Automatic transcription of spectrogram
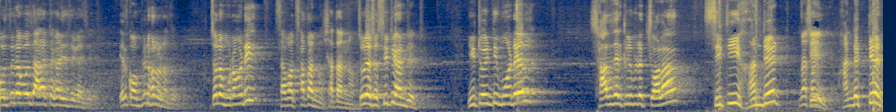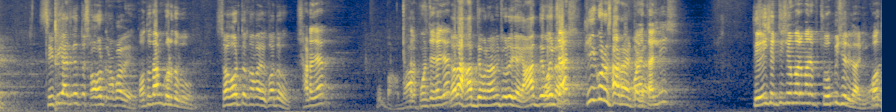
বলতে না বলতে আরেকটা গাড়ি এসে গেছে। এর কমপ্লিট হলো না তো। চলো মোটামুটি সাতান্ন। সাতান্ন। চলে এসো CT hundred E twenty model সাত হাজার কিলোমিটার চলা সিটি হান্ড্রেড না সরি হান্ড্রেড টেন সিটি আজকে তো শহর কাঁপাবে। কত দাম করে দেবো? শহর তো কাঁপাবে কত? ষাট হাজার? বাবা। পঞ্চাশ হাজার? দাদা হাত দেবো না আমি চলে যাই হাত দেবো না? কি করে ষাট হাজার পঁয়তাল্লিশ? তেইশে ডিসেম্বর মানে চব্বিশের গাড়ি কত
